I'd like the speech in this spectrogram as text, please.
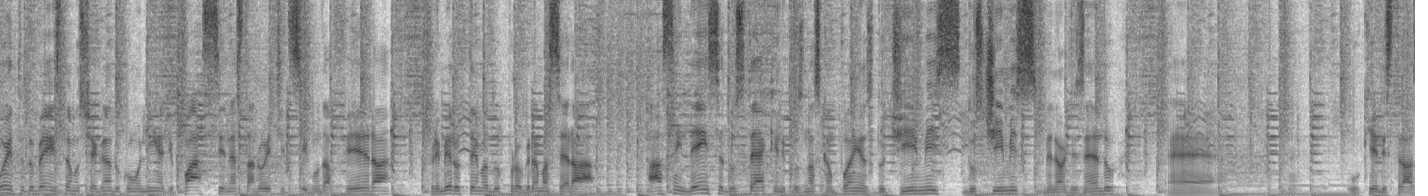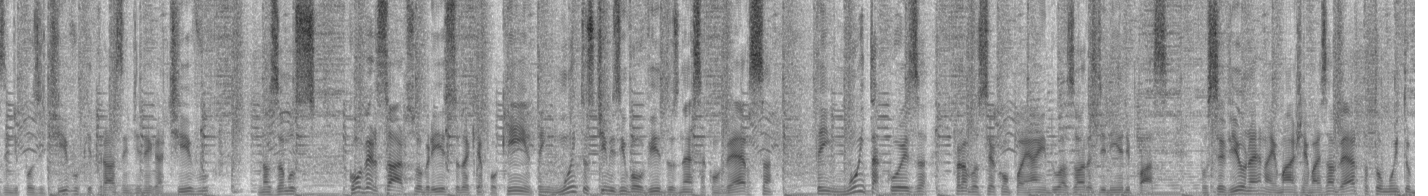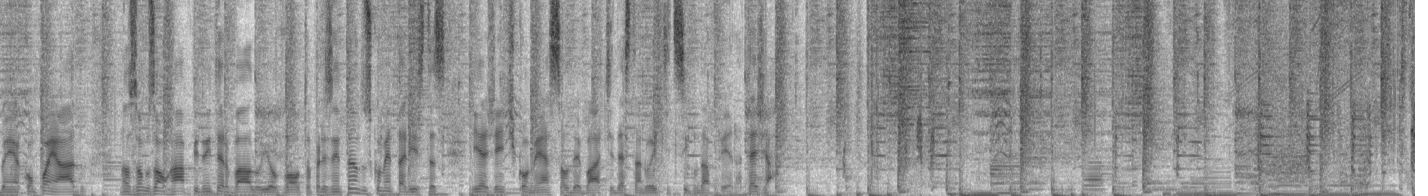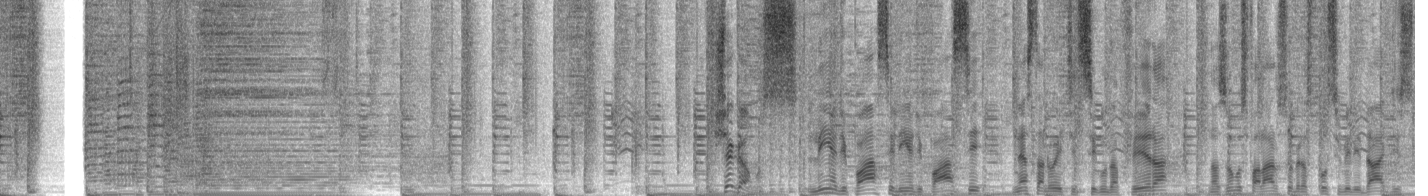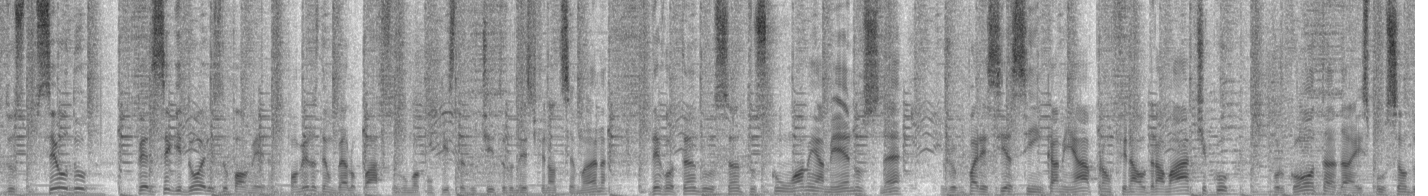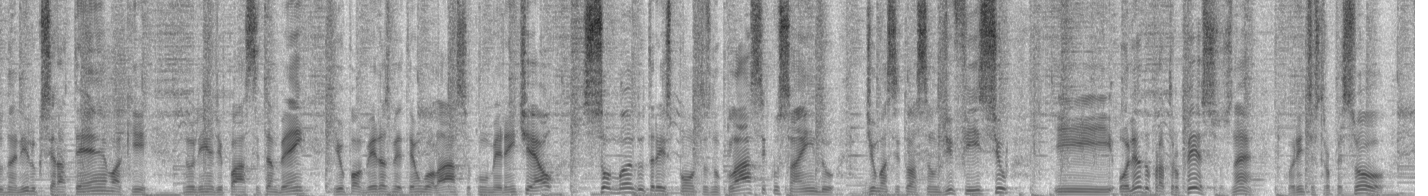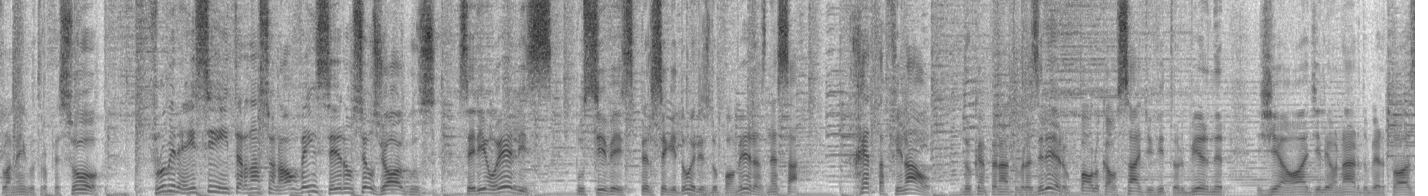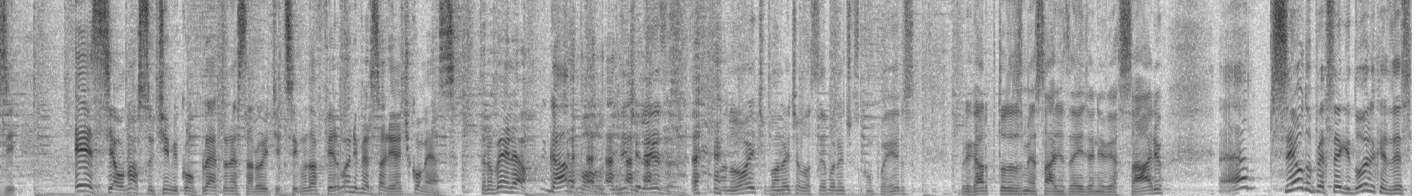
Oi, tudo bem? Estamos chegando com linha de passe nesta noite de segunda-feira. Primeiro tema do programa será a ascendência dos técnicos nas campanhas do times, dos times, melhor dizendo, é, o que eles trazem de positivo, o que trazem de negativo. Nós vamos conversar sobre isso daqui a pouquinho. Tem muitos times envolvidos nessa conversa. Tem muita coisa para você acompanhar em duas horas de linha de passe. Você viu, né, na imagem mais aberta, estou muito bem acompanhado. Nós vamos a um rápido intervalo e eu volto apresentando os comentaristas e a gente começa o debate desta noite de segunda-feira. Até já. Chegamos. Linha de passe, linha de passe. Nesta noite de segunda-feira, nós vamos falar sobre as possibilidades dos pseudo perseguidores do Palmeiras. O Palmeiras deu um belo passo rumo à conquista do título neste final de semana, derrotando o Santos com um homem a menos, né? O jogo parecia se encaminhar para um final dramático por conta da expulsão do Danilo, que será tema aqui no linha de passe também. E o Palmeiras meteu um golaço com o Merentiel, somando três pontos no clássico, saindo de uma situação difícil e olhando para tropeços, né? Corinthians tropeçou, Flamengo tropeçou, Fluminense e Internacional venceram seus jogos. Seriam eles possíveis perseguidores do Palmeiras nessa reta final do Campeonato Brasileiro? Paulo Calçade, Vitor Birner, Gia Oddi, Leonardo Bertozzi esse é o nosso time completo nesta noite de segunda-feira. O aniversariante começa. Tudo bem, Léo? Obrigado, Paulo. Que gentileza. boa noite, boa noite a você, boa noite aos companheiros. Obrigado por todas as mensagens aí de aniversário. É, pseudo-perseguidores, quer dizer,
